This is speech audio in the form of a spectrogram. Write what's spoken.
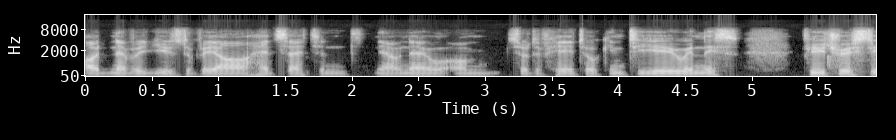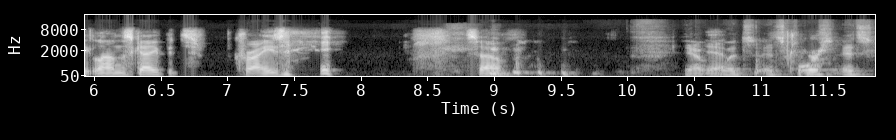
I'd never used a VR headset, and you know now I'm sort of here talking to you in this futuristic landscape. It's crazy. so. Yeah, yeah. Well, it's it's force. It's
